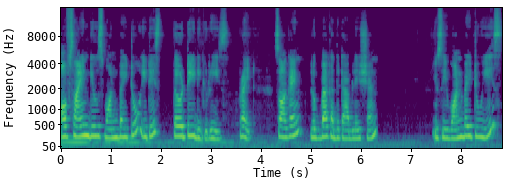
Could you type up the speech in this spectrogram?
of sine gives 1 by 2? It is 30 degrees, right? So again, look back at the tabulation. You see 1 by 2 is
